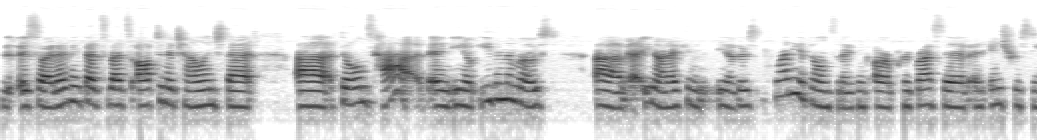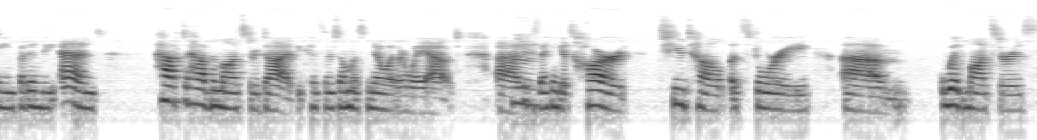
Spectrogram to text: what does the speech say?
mm. So, and I think that's that's often a challenge that uh, films have, and you know, even the most. Um, you know, and I can, you know, there's plenty of films that I think are progressive and interesting, but in the end, have to have the monster die because there's almost no other way out. Uh, mm. Because I think it's hard to tell a story um, with monsters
